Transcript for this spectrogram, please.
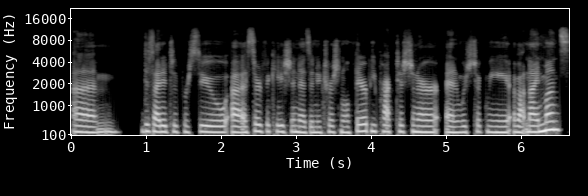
um decided to pursue a certification as a nutritional therapy practitioner and which took me about 9 months.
